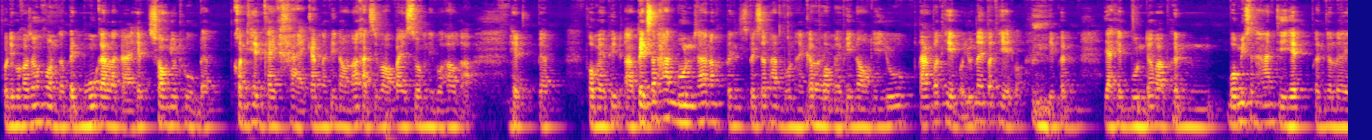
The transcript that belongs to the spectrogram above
พอดีพวกเขาสองคนก็เป็นหมูกันและก็เฮ็ดช่อง YouTube แบบคอนเทนต์คล้ายๆกันนะพี่น้องเนาะคันสิบอกไปช่วงนี้พวกเขาก็เฮ็ดแบบพ่อแม่พี่อ่าเป็นสะพานบุญซะเนาะเป็นเป็นสะพานบุญให้กับพ่อแม่พี่น้องที่อยู่ต่างประเทศบ่อยู่ในประเทศบ่ที่เพิ่นอยากเฮ็ดบุญแต่ว่าเพิ่นบ่มีสถานที่เฮ็ดเพิ่นก็เลย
